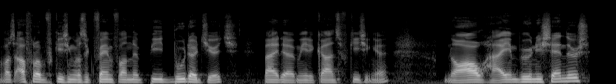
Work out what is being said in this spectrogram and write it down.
was afgelopen verkiezing was ik fan van uh, Pete Buttigieg bij de Amerikaanse verkiezingen. Nou, hij en Bernie Sanders,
